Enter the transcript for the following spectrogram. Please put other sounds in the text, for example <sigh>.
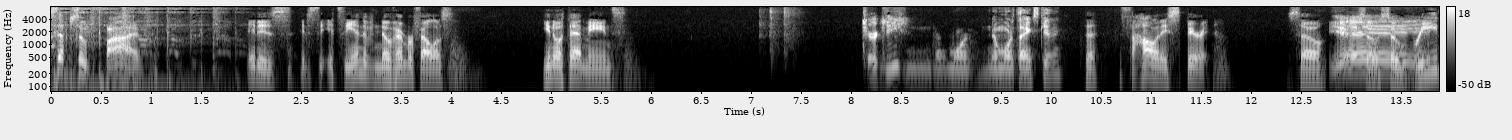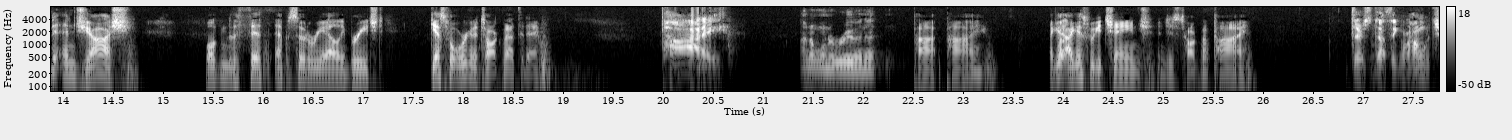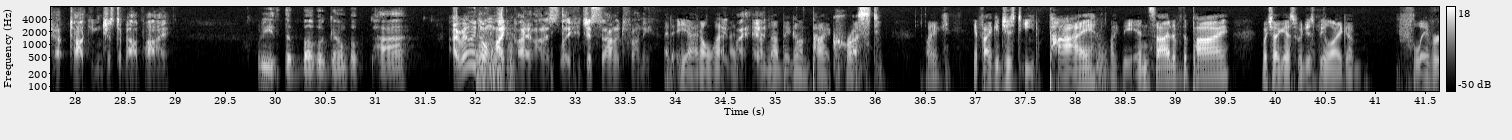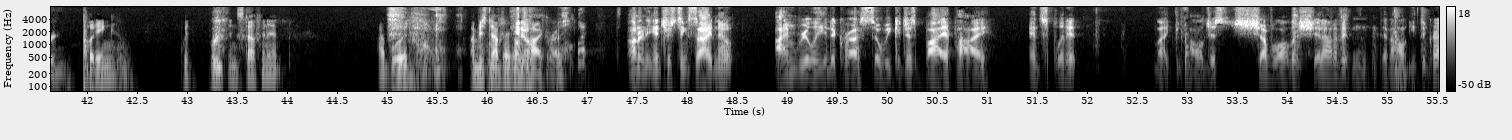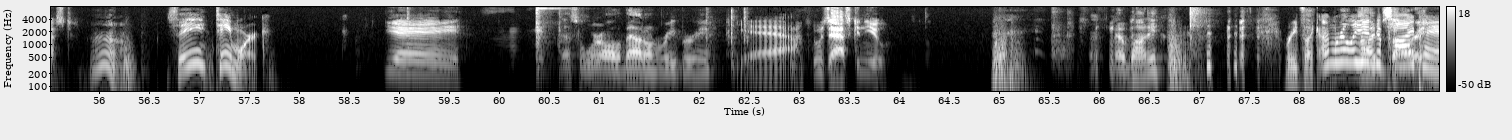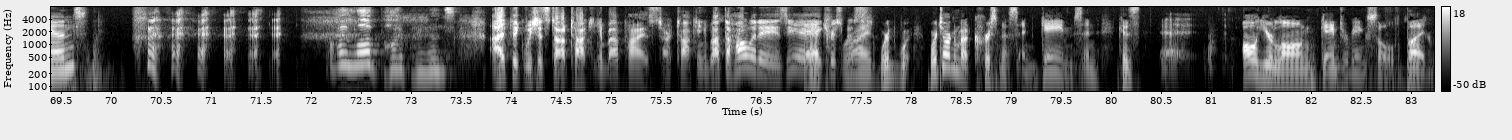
Reality Breached. This is episode five. It is. It's the, it's the end of November, fellas. You know what that means? Turkey? No more, no more Thanksgiving. The, it's the holiday spirit. So, Yay! so, so Reed and Josh, welcome to the fifth episode of Reality Breached. Guess what we're going to talk about today? Pie. I don't want to ruin it. Pie. Pie. I guess, I guess we could change and just talk about pie. There's nothing wrong with ch- talking just about pie. What are you, the Bubba Gump of pie? I really don't like pie, honestly. It just sounded funny. I, yeah, I don't like. In I, I'm not big on pie crust. Like, if I could just eat pie, like the inside of the pie, which I guess would just be like a flavored pudding with fruit and stuff in it, I would. <laughs> I'm just not big You on know- pie crust. On an interesting side note, I'm really into crust, so we could just buy a pie and split it. Like, I'll just shovel all the shit out of it, and then I'll eat the crust. Oh, see, teamwork. Yay! That's what we're all about on Rebury. Yeah. Who's asking you? <laughs> Nobody. <laughs> Reed's like, I'm really I'm into pie pans. <laughs> I love pie pans. I think we should stop talking about pie and start talking about the holidays. Yay, That's Christmas. right. We're, we're we're talking about Christmas and games, and because uh, all year long games are being sold, but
